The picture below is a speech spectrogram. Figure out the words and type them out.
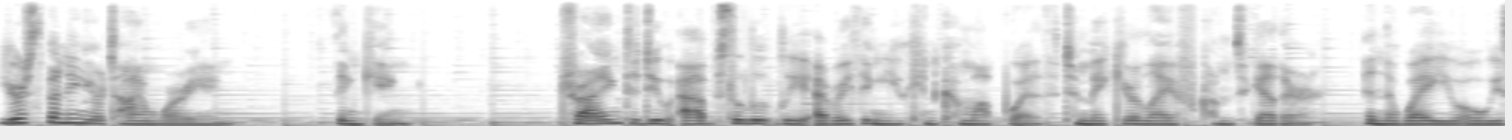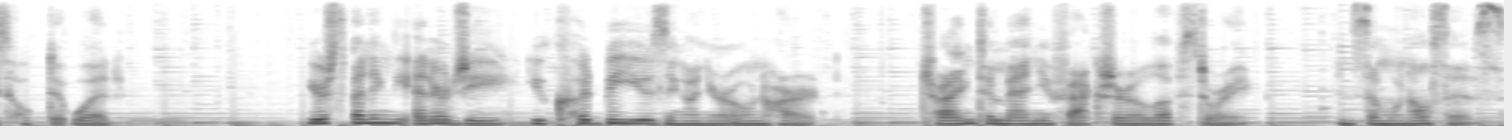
You're spending your time worrying, thinking, trying to do absolutely everything you can come up with to make your life come together in the way you always hoped it would. You're spending the energy you could be using on your own heart trying to manufacture a love story in someone else's.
